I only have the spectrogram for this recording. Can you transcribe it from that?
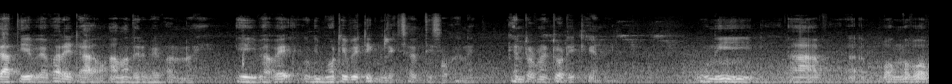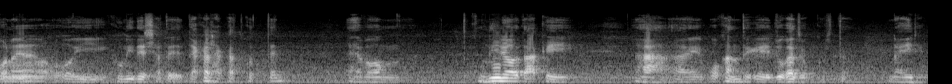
জাতীয় ব্যাপার, এটা আমাদের ব্যাপার নয়। এইভাবে উনি মোটিভেটিং লেকচার দিছে ওখানে ক্যান্টনমেন্ট অডিটিয়ামে উনি বঙ্গভবনে ওই খুনিদের সাথে দেখা সাক্ষাৎ করতেন এবং খুনিরাও তাকে ওখান থেকে যোগাযোগ করতো ডাইরেক্ট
